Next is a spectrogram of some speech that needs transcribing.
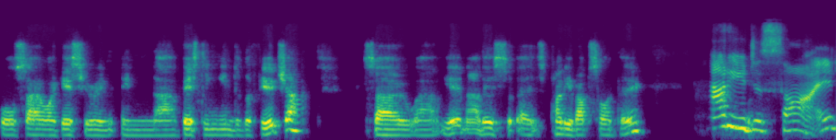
also I guess you're in, in uh, investing into the future. So uh, yeah, no, there's there's plenty of upside there. How do you decide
